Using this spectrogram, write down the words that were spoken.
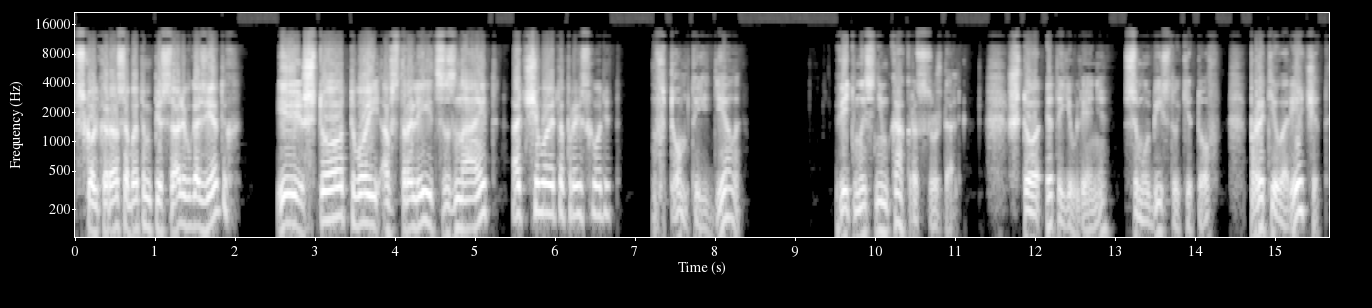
Сколько раз об этом писали в газетах? И что твой австралиец знает, от чего это происходит? В том-то и дело. Ведь мы с ним как рассуждали? Что это явление, самоубийство китов, противоречит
